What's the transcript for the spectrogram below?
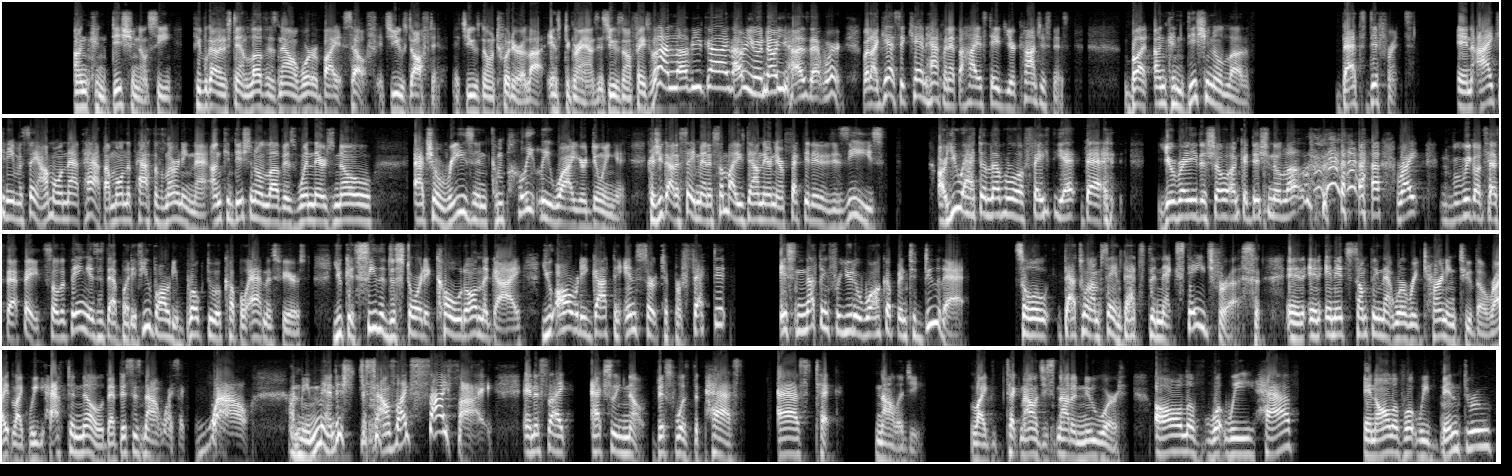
unconditional. See, people got to understand love is now a word by itself. It's used often. It's used on Twitter a lot, Instagrams. It's used on Facebook. I love you guys. I don't even know you. How does that work? But I guess it can happen at the highest stage of your consciousness. But unconditional love, that's different. And I can even say I'm on that path. I'm on the path of learning that. Unconditional love is when there's no actual reason completely why you're doing it. Because you got to say, man, if somebody's down there and they're infected in a disease, are you at the level of faith yet that you're ready to show unconditional love? right? We're going to test that faith. So the thing is, is that, but if you've already broke through a couple atmospheres, you can see the distorted code on the guy. You already got the insert to perfect it. It's nothing for you to walk up and to do that. So that's what I'm saying. That's the next stage for us. And, and, and it's something that we're returning to, though, right? Like we have to know that this is not why it's like, wow, I mean, man, this just sounds like sci fi. And it's like, actually, no, this was the past as technology. Like, technology is not a new word. All of what we have and all of what we've been through,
